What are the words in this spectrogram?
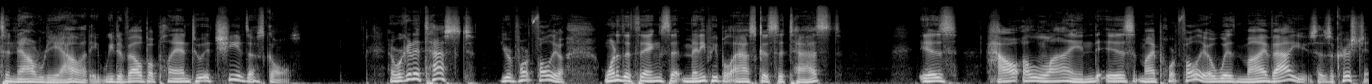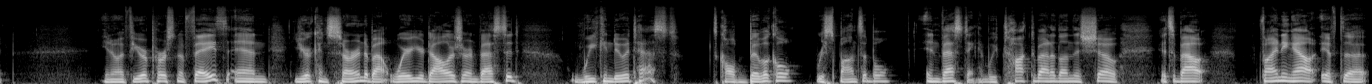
to now reality. We develop a plan to achieve those goals. And we're going to test your portfolio. One of the things that many people ask us to test is how aligned is my portfolio with my values as a Christian? You know, if you're a person of faith and you're concerned about where your dollars are invested, we can do a test. It's called biblical responsible investing. And we've talked about it on this show. It's about finding out if the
